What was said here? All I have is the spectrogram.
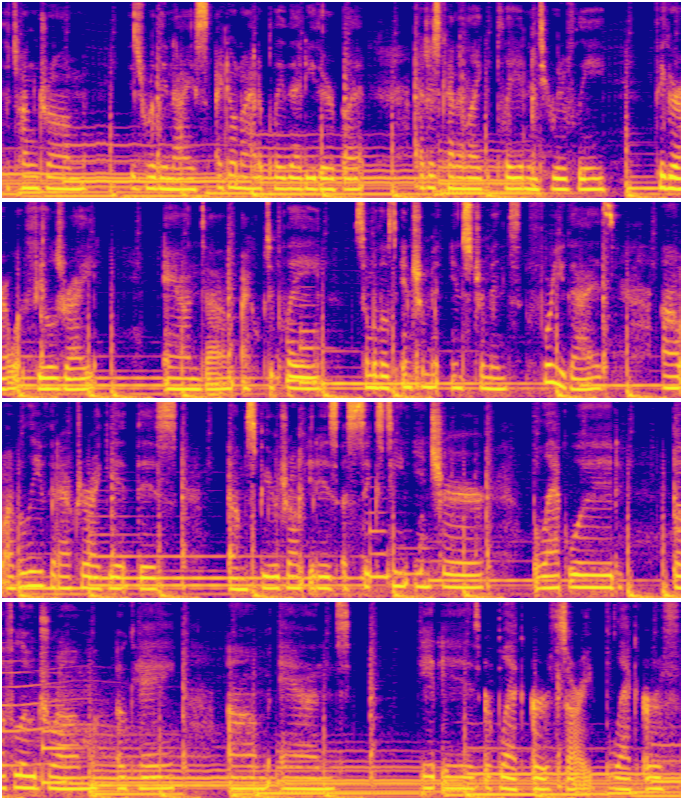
the tongue drum is really nice. I don't know how to play that either, but I just kind of like play it intuitively, figure out what feels right, and um, I hope to play some of those instrument instruments for you guys. Um, I believe that after I get this um, spirit drum, it is a 16 incher Blackwood buffalo drum, okay, um, and it is, or Black Earth, sorry, Black Earth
